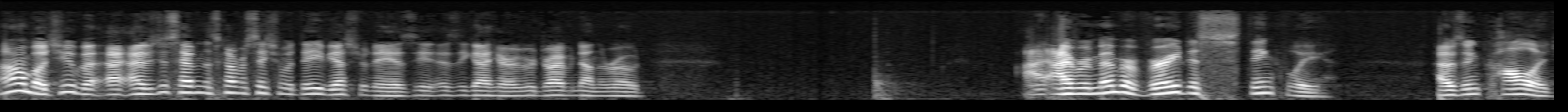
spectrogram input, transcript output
I don't know about you, but I, I was just having this conversation with Dave yesterday as he, as he got here. We were driving down the road. I, I remember very distinctly, I was in college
